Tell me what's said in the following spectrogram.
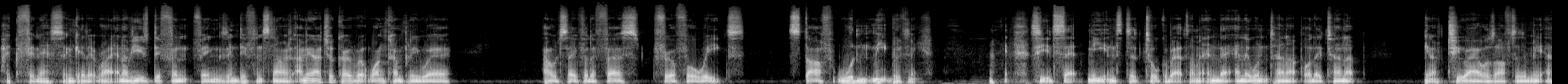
like finesse and get it right. And I've used different things in different scenarios. I mean, I took over at one company where I would say for the first three or four weeks, staff wouldn't meet with me. so you'd set meetings to talk about something and they, and they wouldn't turn up or they turn up, you know, two hours after the meeting.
